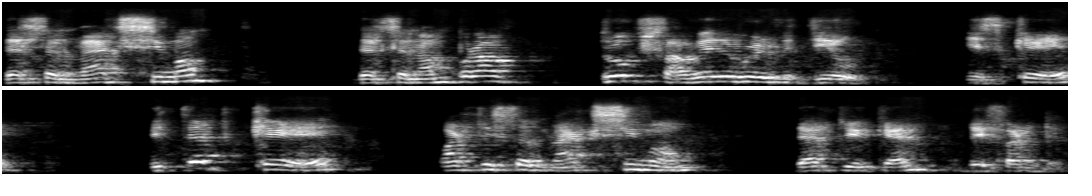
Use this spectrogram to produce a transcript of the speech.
that's the maximum, that's the number of troops available with you is K. With that K, what is the maximum that you can defend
